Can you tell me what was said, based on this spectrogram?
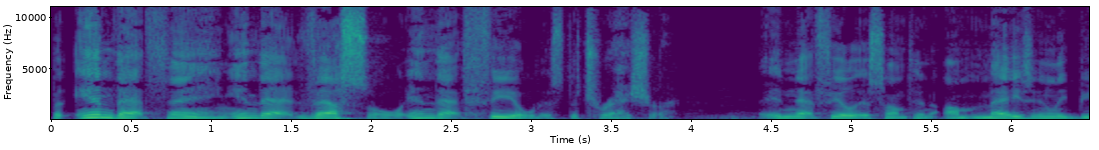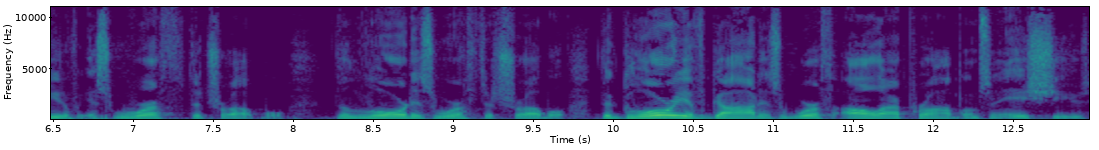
But in that thing, in that vessel, in that field is the treasure. In that field is something amazingly beautiful. It's worth the trouble. The Lord is worth the trouble. The glory of God is worth all our problems and issues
